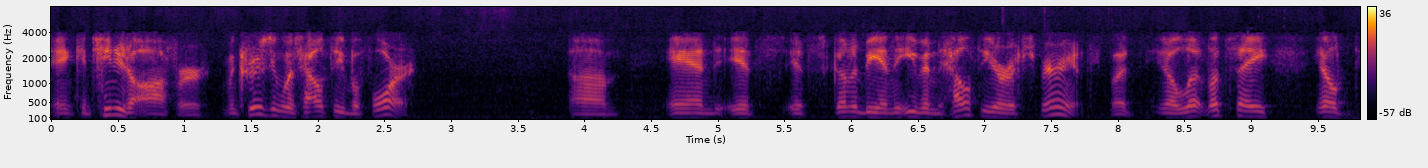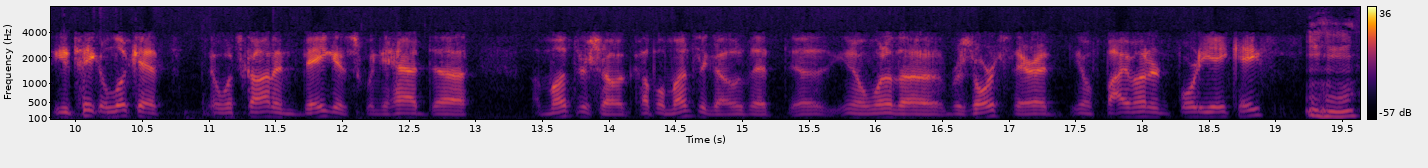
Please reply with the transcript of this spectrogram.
and continue to offer. I mean, cruising was healthy before, um, and it's it's going to be an even healthier experience. But you know, let, let's say you know you take a look at you know, what's gone in Vegas when you had uh, a month or so, a couple months ago, that uh, you know one of the resorts there had you know 548 cases. Mm-hmm.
